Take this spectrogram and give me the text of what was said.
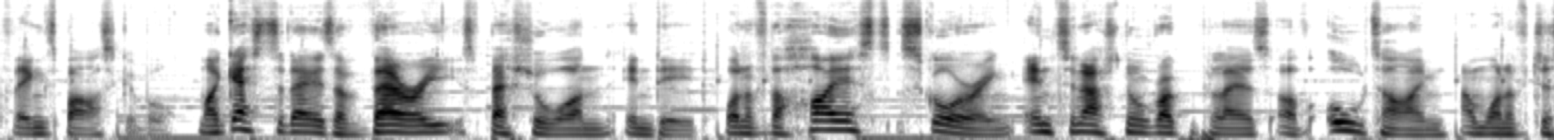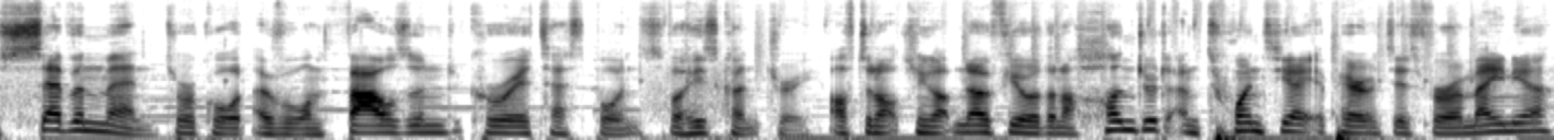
things basketball. My guest today is a very special one indeed, one of the highest scoring international rugby players of all time, and one of just seven men to record over 1,000 career test points for his country, after notching up no fewer than 128 appearances for Romania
